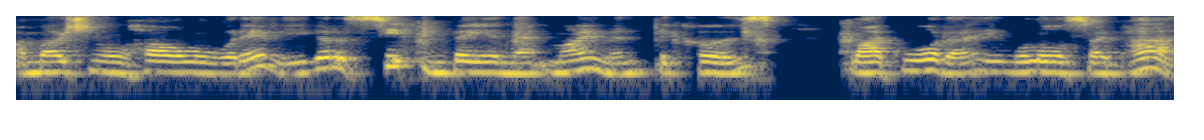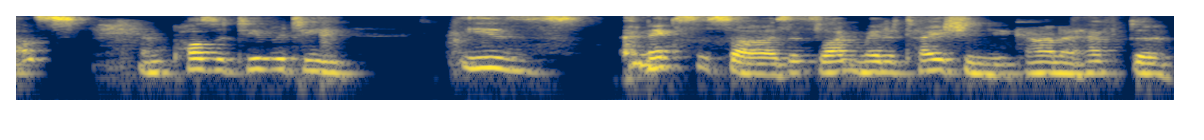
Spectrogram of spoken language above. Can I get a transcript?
emotional hole or whatever. You've got to sit and be in that moment because, like water, it will also pass. And positivity is an exercise. It's like meditation. You kind of have to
